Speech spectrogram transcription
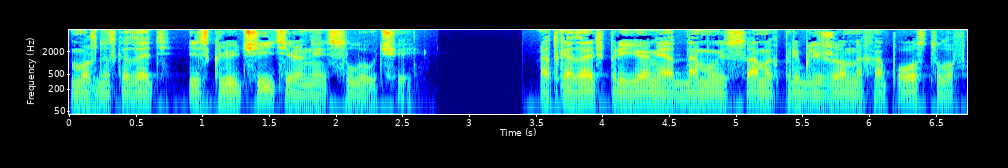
можно сказать, исключительный случай. Отказать в приеме одному из самых приближенных апостолов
